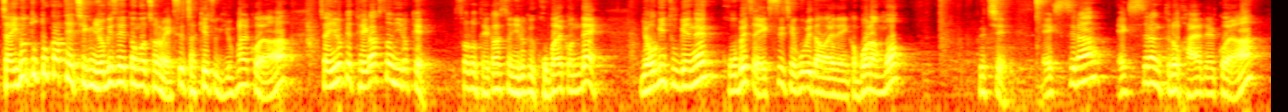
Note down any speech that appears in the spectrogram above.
자, 이것도 똑같아. 지금 여기서 했던 것처럼 x자 계속 이용할 거야. 자, 이렇게 대각선 이렇게 서로 대각선 이렇게 곱할 건데 여기 두 개는 곱해서 x제곱이 나와야 되니까 뭐랑 뭐? 그치. x랑 x랑 들어가야 될 거야.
